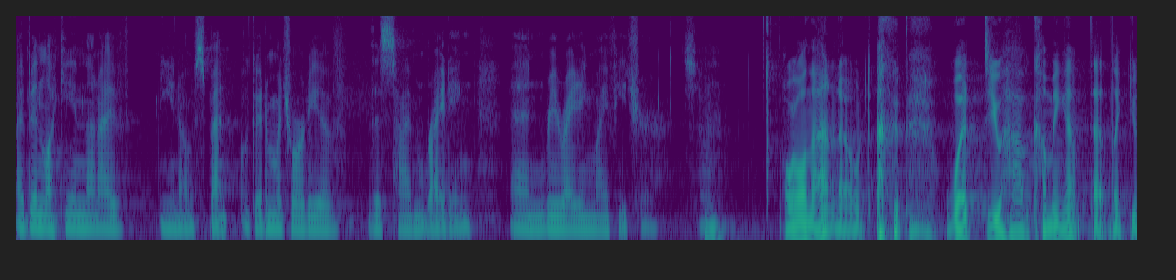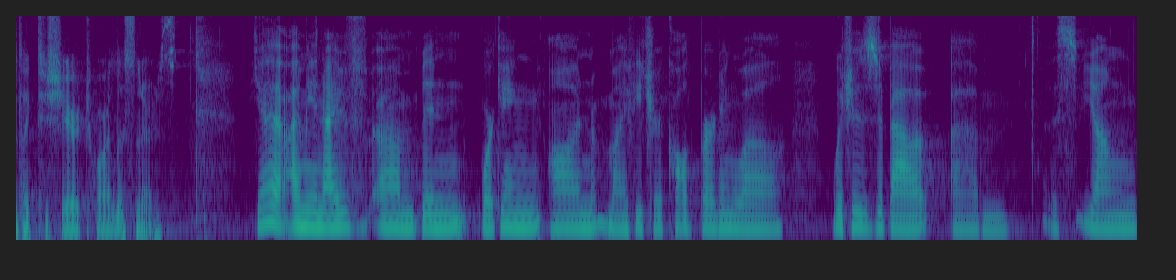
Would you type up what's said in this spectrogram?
I've been lucky in that I've you know spent a good majority of this time writing and rewriting my feature. So. Oh, on that note, what do you have coming up that like you'd like to share to our listeners? Yeah, I mean, I've um, been working on my feature called Burning Well, which is about um, this young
